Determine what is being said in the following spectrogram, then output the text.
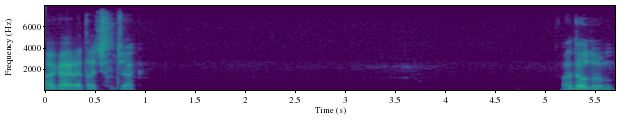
Ha gayret açılacak. Hadi oğlum.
